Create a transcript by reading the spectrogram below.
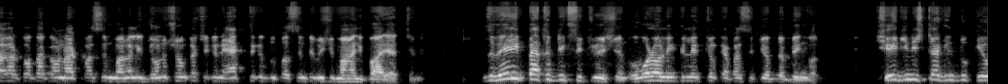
থাকার কথা কারণ আট পার্সেন্ট বাঙালির জনসংখ্যা সেখানে এক থেকে দু পার্সেন্টের বেশি বাঙালি পাওয়া যাচ্ছে না। It's a very pathetic situation overall intellectual capacity of the Bengal সেই জিনিসটা কিন্তু কেউ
